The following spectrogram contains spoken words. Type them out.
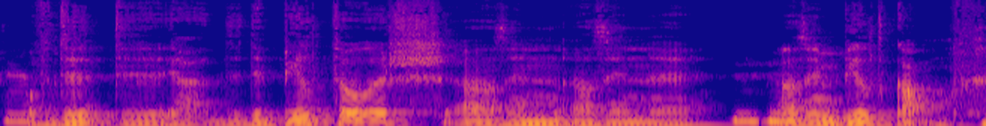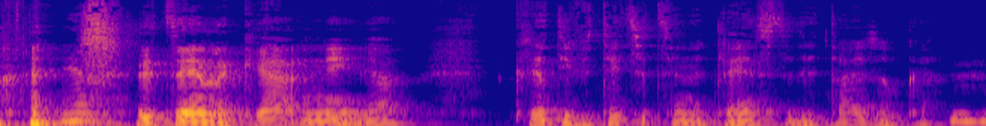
Ja. of de, de, ja, de, de beeldhouwer aan zijn, aan zijn, eh, aan zijn beeldkam. Ja. Uiteindelijk, ja. Nee, ja. Creativiteit zit in de kleinste details ook. Hè. Mhm.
